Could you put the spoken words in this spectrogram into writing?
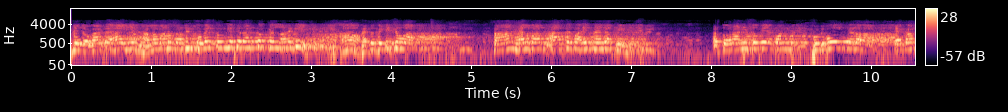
যে জগাটা ইয়া ভালো মানুষ তবে তুমি রাত তো খেললা নাকি? হ্যাঁ।, হ্যাঁ। তো বেটি চোয়া। সাঁঝ হেলবার ঘাসে বাহির না যাতে আর তোরা নি সবে এখন ফুটবল খেলা এখন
